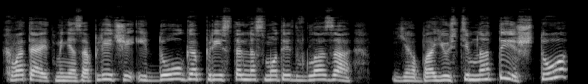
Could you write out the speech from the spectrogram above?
Хватает меня за плечи и долго, пристально смотрит в глаза. «Я боюсь темноты, что?»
